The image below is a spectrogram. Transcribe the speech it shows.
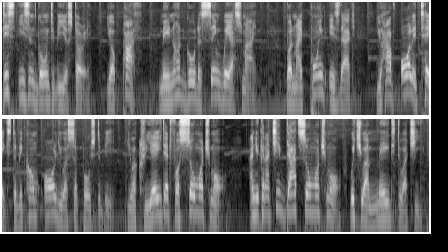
this isn't going to be your story. Your path may not go the same way as mine. But my point is that you have all it takes to become all you are supposed to be. You are created for so much more, and you can achieve that so much more which you are made to achieve.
